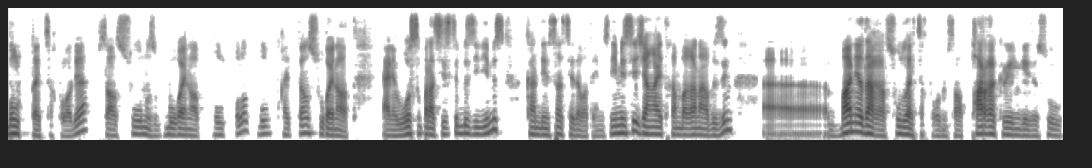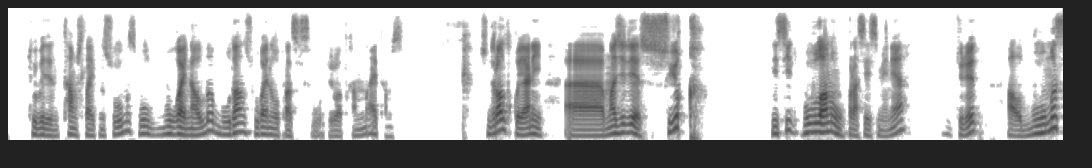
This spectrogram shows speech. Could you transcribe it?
бұлтты айтсақ болады иә. Мысалы суымыз буға айналып бұлт болады бұлт қайтадан суға айналады. Яғни осы процесті біз не дейміз конденсация деп атаймыз. Немесе жаңа айтқан бағанағы біздің ә, банядағы суды айтсақ болады. Мысалы парға кірген кезде су төбеден тамшылайтын суымыз бұл буға айналды будан суға айналу процесі болып жүріп жатқанын айтамыз. Түсіндіре алдық қой. Яғни ә, мына жерде сұйық не істейді? Булану процесімен иә жүреді. Ал буымыз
